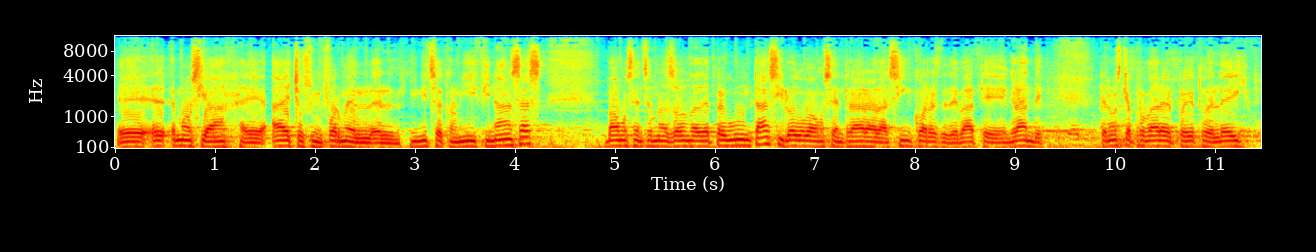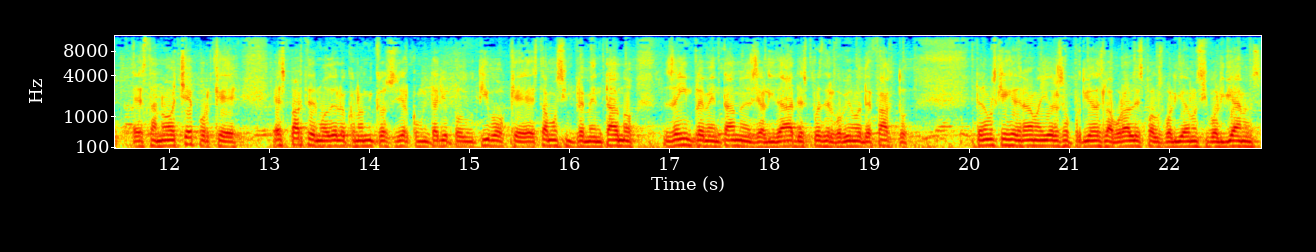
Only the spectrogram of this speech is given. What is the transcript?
Eh, hemos ya, eh, ha hecho su informe el, ministro de Economía y Finanzas. Vamos a en una zona de preguntas y luego vamos a entrar a las cinco horas de debate en grande. Tenemos que aprobar el proyecto de ley esta noche porque es parte del modelo económico, social, comunitario productivo que estamos implementando, reimplementando en realidad después del gobierno de facto. Tenemos que generar mayores oportunidades laborales para los bolivianos y bolivianas.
